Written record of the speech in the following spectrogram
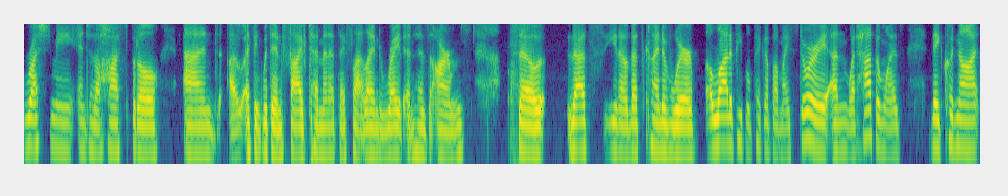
rushed me into the hospital. And I, I think within five ten minutes, I flatlined right in his arms. Oh. So that's, you know, that's kind of where a lot of people pick up on my story. And what happened was they could not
